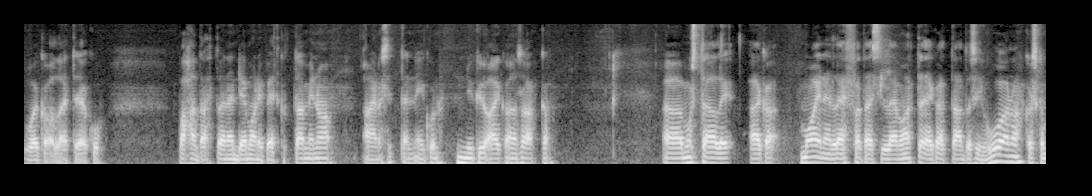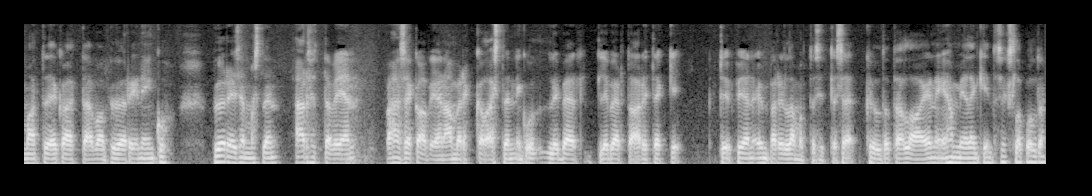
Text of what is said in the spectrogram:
voiko olla, että joku pahan tahtoinen demoni petkuttaa minua aina sitten niin kuin nykyaikaan saakka. musta tämä oli aika moinen leffa, tai silleen mä ajattelin eka, että tämä on tosi huono, koska mä ajattelin eka, että tämä vaan pyörii, niin kuin, pyörii semmoisten ärsyttävien, vähän sekavien amerikkalaisten niin kuin liber, libertaaritekki tyyppien ympärillä, mutta sitten se kyllä tota laajeni ihan mielenkiintoiseksi lopulta.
